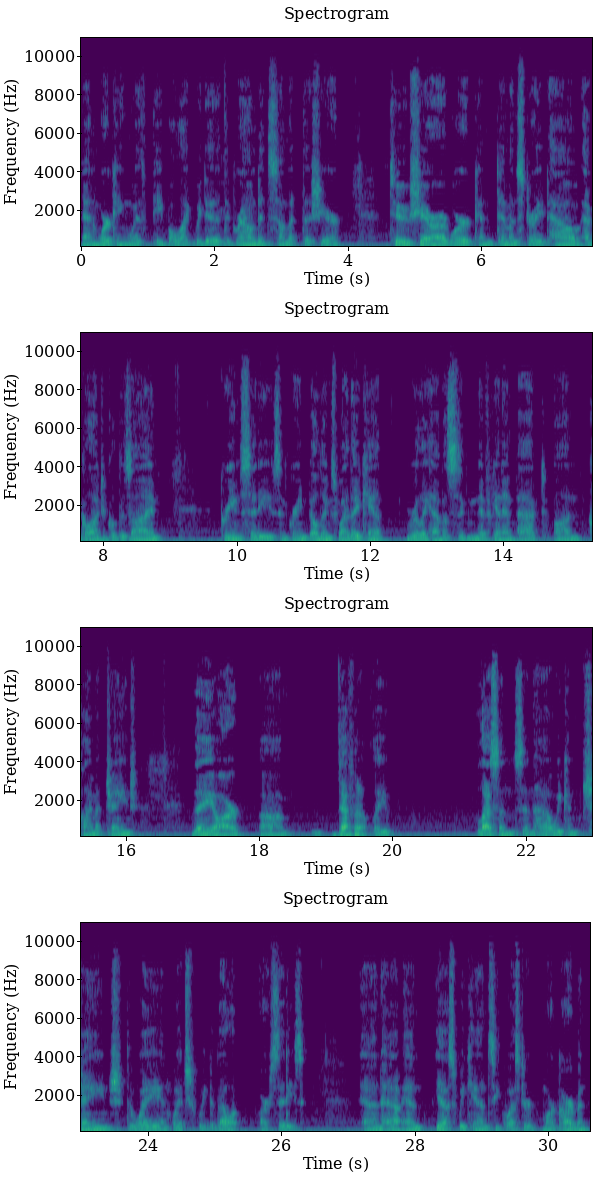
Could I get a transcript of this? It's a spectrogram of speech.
and working with people like we did at the Grounded Summit this year to share our work and demonstrate how ecological design, green cities, and green buildings, why they can't really have a significant impact on climate change. They are um, definitely lessons in how we can change the way in which we develop our cities and ha- and yes, we can sequester more carbon.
